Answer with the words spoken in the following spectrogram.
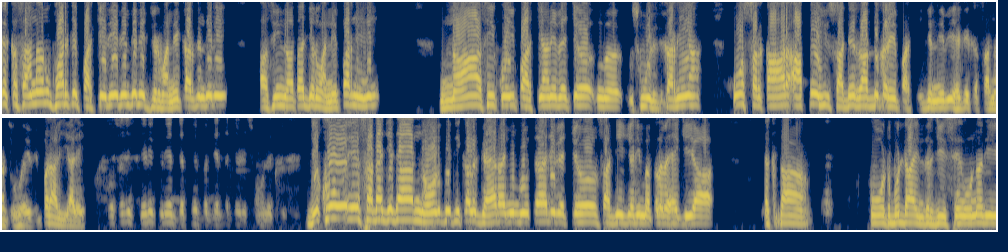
ਤੇ ਕਿਸਾਨਾਂ ਨੂੰ ਫੜ ਕੇ ਪਰਚੇ ਦੇ ਦਿੰਦੇ ਨੇ ਜੁਰਮਾਨੇ ਕਰ ਦਿੰਦੇ ਨੇ। ਅਸੀਂ ਨਾ ਤਾਂ ਜੁਰਮਾਨੇ ਭਰਨੇ ਨੇ ਨਾ ਅਸੀਂ ਕੋਈ ਪਰਚਿਆਂ ਦੇ ਵਿੱਚ ਸਹੂਲਤ ਕਰਨੀ ਆ। ਉਹ ਸਰਕਾਰ ਆਪੇ ਹੀ ਸਾਡੇ ਰੱਦ ਕਰੇ ਪਰਚੇ ਜਿੰਨੇ ਵੀ ਹੈਗੇ ਕਿਸਾਨਾਂ ਤੋਂ ਹੋਏ ਵੀ ਪਰਾਲੀ ਵਾਲੇ। ਦੇਖੋ ਇਹ ਸਾਡਾ ਜਿਹੜਾ ਨਾਨ ਪੋਲੀਟੀਕਲ ਗੈਰ ਅਨੁਮੋਤਾ ਇਹਦੇ ਵਿੱਚ ਸਾਡੀ ਜਿਹੜੀ ਮਤਲਬ ਹੈਗੀ ਆ ਇੱਕ ਤਾਂ ਕੋਟ ਬੁੱਢਾ ਇੰਦਰਜੀਤ ਸਿੰਘ, ਉਹਨਾਂ ਦੀ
